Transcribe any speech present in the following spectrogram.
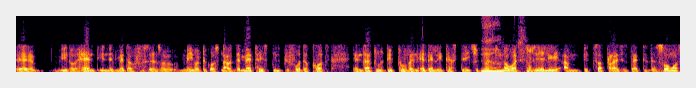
uh, you know, hand in the matter of Senzo Meyiwa because now the matter is still before the courts and that will be proven at a later stage. But Yeah. you know what? Really, I'm a bit surprised is that the song was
